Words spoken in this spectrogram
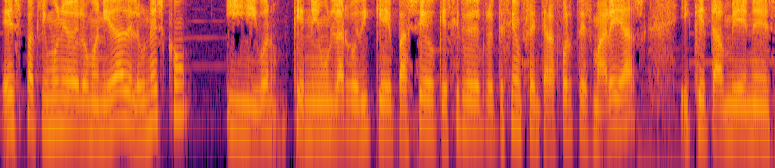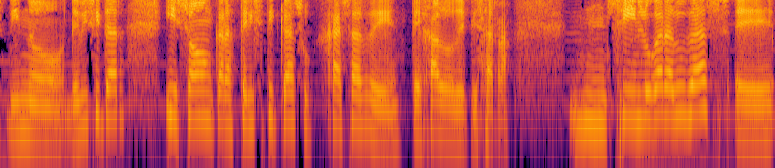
Es patrimonio de la humanidad de la UNESCO y bueno, tiene un largo dique paseo que sirve de protección frente a las fuertes mareas y que también es digno de visitar y son características sus casas de tejado de pizarra. Mm, sin lugar a dudas, eh,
